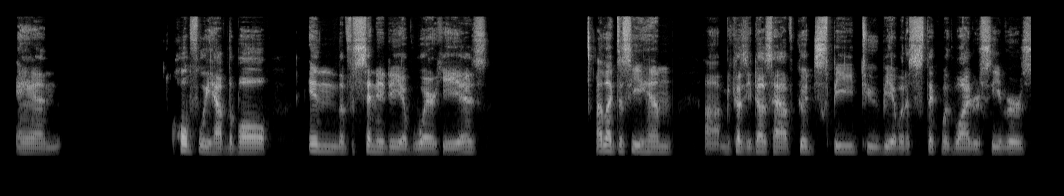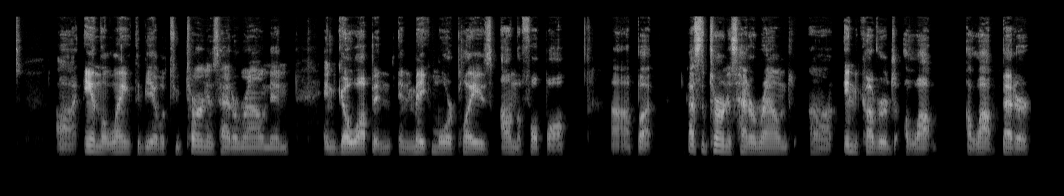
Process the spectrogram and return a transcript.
and hopefully have the ball in the vicinity of where he is. I'd like to see him uh, because he does have good speed to be able to stick with wide receivers uh, and the length to be able to turn his head around and and go up and, and make more plays on the football. Uh, but has to turn his head around uh, in coverage a lot a lot better.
